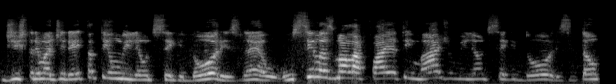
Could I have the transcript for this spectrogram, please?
de extrema direita tem um milhão de seguidores, né? O, Silas Malafaia tem mais de um milhão de seguidores. Então,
